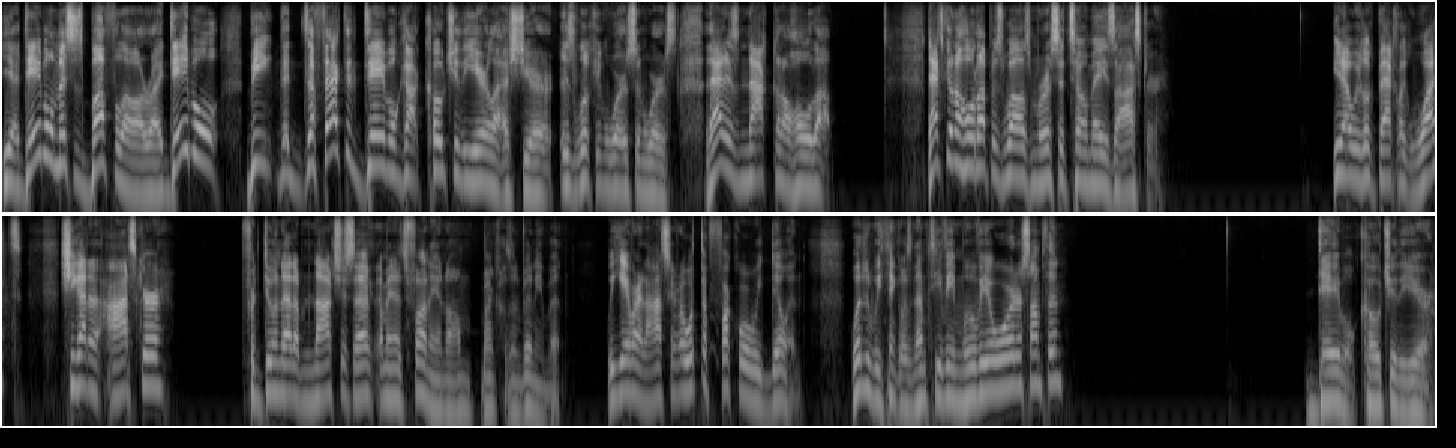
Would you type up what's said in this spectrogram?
Yeah, Daboll misses Buffalo. All right, Daboll being the, the fact that Daboll got Coach of the Year last year is looking worse and worse. That is not going to hold up. That's going to hold up as well as Marisa Tomei's Oscar. You know, we look back like what she got an Oscar for doing that obnoxious act. I mean, it's funny, you know, I'm my cousin Vinny, but we gave her an Oscar. What the fuck were we doing? What did we think it was an MTV Movie Award or something? Daboll, Coach of the Year.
